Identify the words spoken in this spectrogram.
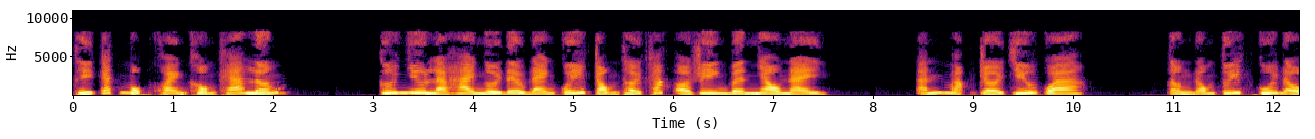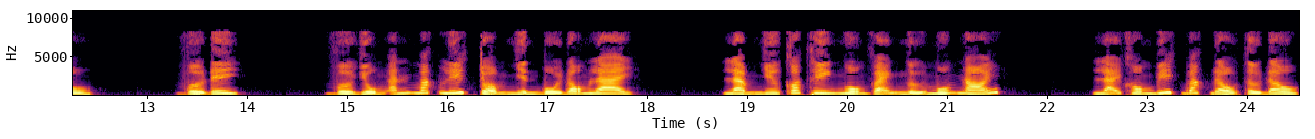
thì cách một khoảng không khá lớn. Cứ như là hai người đều đang quý trọng thời khắc ở riêng bên nhau này. Ánh mặt trời chiếu qua. Tần đông tuyết cúi đầu. Vừa đi. Vừa dùng ánh mắt liếc trộm nhìn bùi đông lai. Làm như có thiên ngôn vạn ngữ muốn nói. Lại không biết bắt đầu từ đâu.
